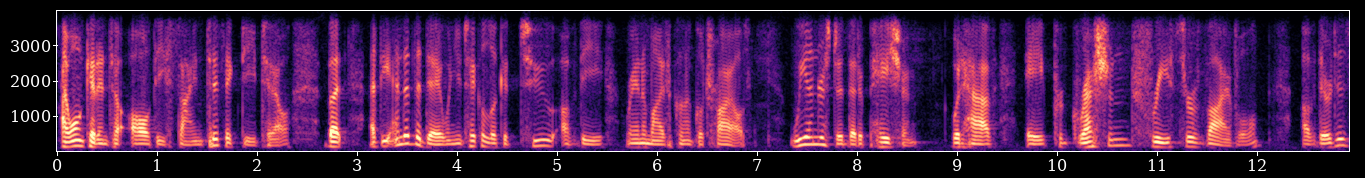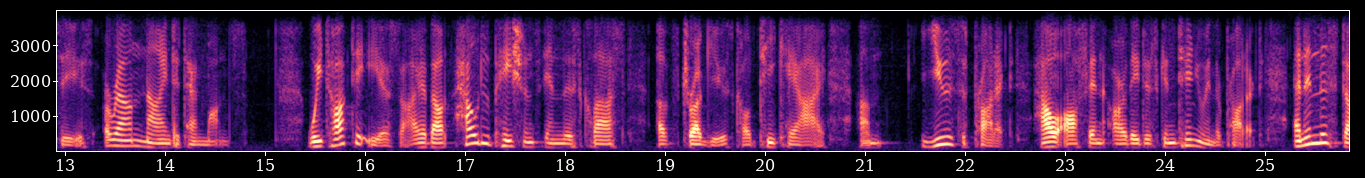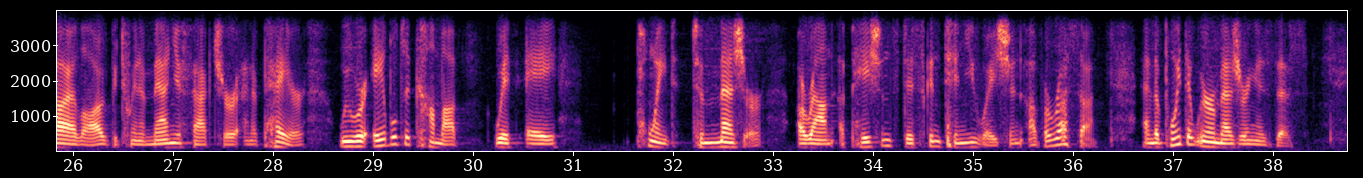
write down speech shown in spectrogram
I won't get into all the scientific detail, but at the end of the day, when you take a look at two of the randomized clinical trials, we understood that a patient would have a progression free survival of their disease around 9 to 10 months. We talked to ESI about how do patients in this class of drug use called TKI um, use the product? How often are they discontinuing the product? And in this dialogue between a manufacturer and a payer, we were able to come up with a point to measure around a patient's discontinuation of Iressa. And the point that we were measuring is this.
